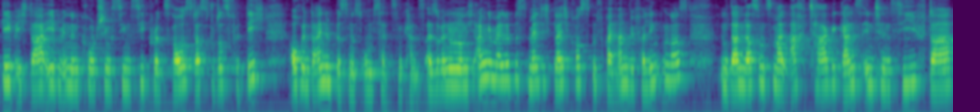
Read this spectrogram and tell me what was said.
gebe ich da eben in den Coaching Scene Secrets raus, dass du das für dich auch in deinem Business umsetzen kannst. Also wenn du noch nicht angemeldet bist, melde dich gleich kostenfrei an. Wir verlinken das. Und dann lass uns mal acht Tage ganz intensiv da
